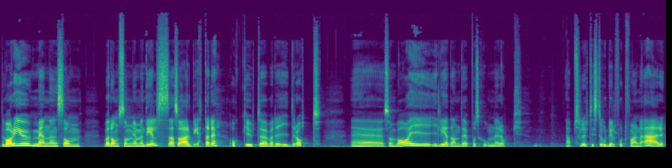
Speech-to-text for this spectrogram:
det var det ju männen som var de som ja, men dels alltså arbetade och utövade idrott eh, som var i, i, ledande positioner och absolut till stor del fortfarande är.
